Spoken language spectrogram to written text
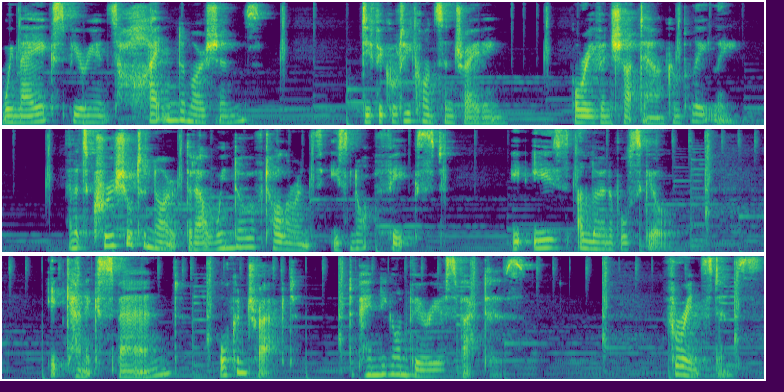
we may experience heightened emotions, difficulty concentrating, or even shut down completely. And it's crucial to note that our window of tolerance is not fixed, it is a learnable skill. It can expand or contract depending on various factors. For instance,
